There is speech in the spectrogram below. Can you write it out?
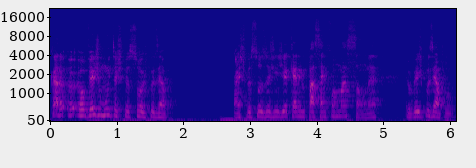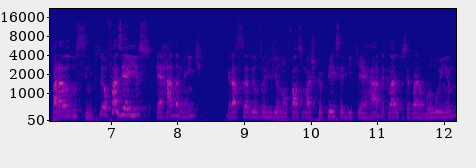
Cara, eu, eu vejo muitas pessoas, por exemplo, as pessoas hoje em dia querem passar informação, né? Eu vejo, por exemplo, parada do simples. Eu fazia isso erradamente. Graças a Deus hoje em dia eu não faço mais porque eu percebi que é errado. É claro que você vai evoluindo.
